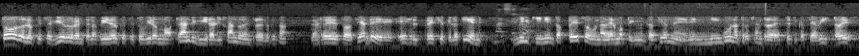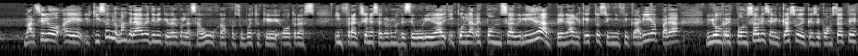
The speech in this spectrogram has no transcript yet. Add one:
todo lo que se vio durante los videos que se estuvieron mostrando y viralizando dentro de lo que son las redes sociales, es el precio que lo tiene. 1.500 pesos, una dermopigmentación, en, en ningún otro centro de estética se ha visto eso. Marcelo, eh, quizás lo más grave tiene que ver con las agujas, por supuesto que otras infracciones a normas de seguridad y con la responsabilidad penal que esto significaría para los responsables en el caso de que se constate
